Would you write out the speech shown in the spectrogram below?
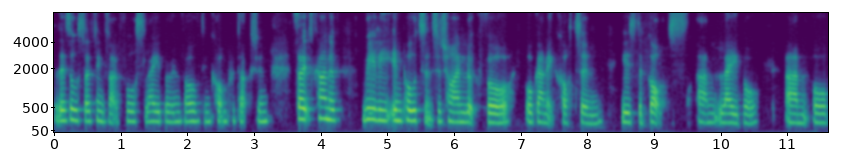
But there's also things like forced labor involved in cotton production. So it's kind of really important to try and look for organic cotton, use the GOTS um, label, um, or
